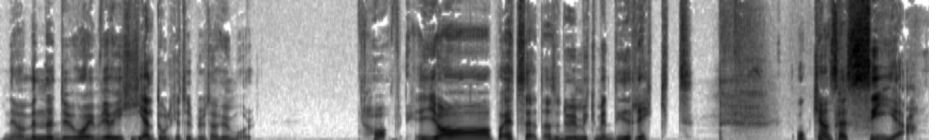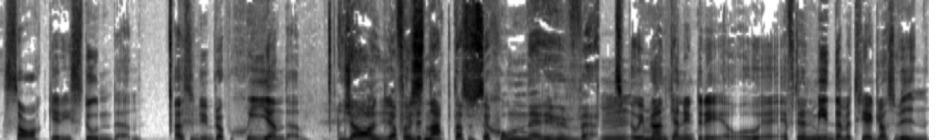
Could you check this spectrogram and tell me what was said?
Nej, men du har, vi har ju helt olika typer utav humor. Har vi? Ja, på ett sätt. Alltså du är mycket mer direkt. Och kan så se saker i stunden. Alltså du är bra på skeenden. Ja, jag får under- snabbt associationer i huvudet. Mm, och ibland kan du inte det. Efter en middag med tre glas vin.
